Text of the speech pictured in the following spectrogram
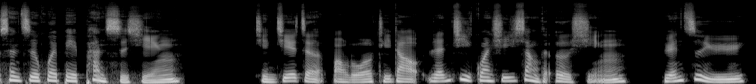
甚至会被判死刑。紧接着，保罗提到人际关系上的恶行，源自于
